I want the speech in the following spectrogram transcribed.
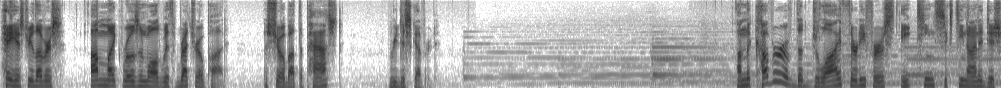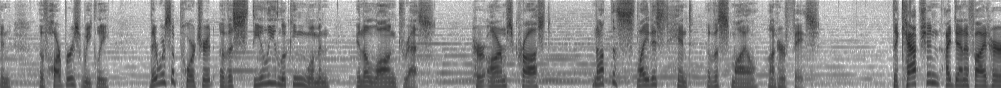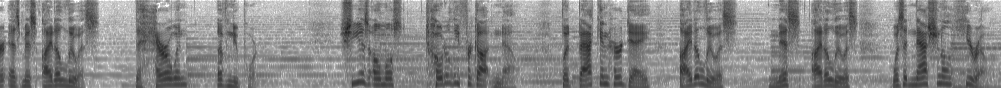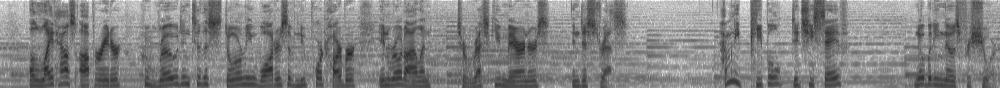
Hey, history lovers. I'm Mike Rosenwald with Retropod, a show about the past rediscovered. On the cover of the July 31st, 1869 edition of Harper's Weekly, there was a portrait of a steely looking woman in a long dress, her arms crossed, not the slightest hint of a smile on her face. The caption identified her as Miss Ida Lewis, the heroine of Newport. She is almost totally forgotten now, but back in her day, Ida Lewis, Miss Ida Lewis, was a national hero a lighthouse operator who rode into the stormy waters of Newport Harbor in Rhode Island to rescue mariners in distress. How many people did she save? Nobody knows for sure.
